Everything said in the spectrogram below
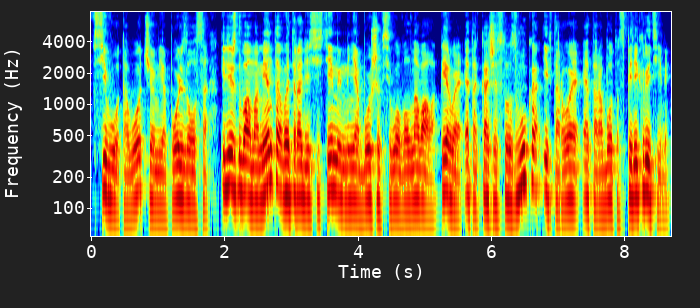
всего того, чем я пользовался. И лишь два момента момента в этой радиосистеме меня больше всего волновало. Первое это качество звука и второе это работа с перекрытиями.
